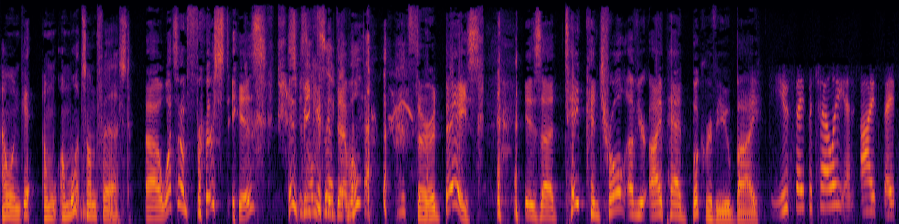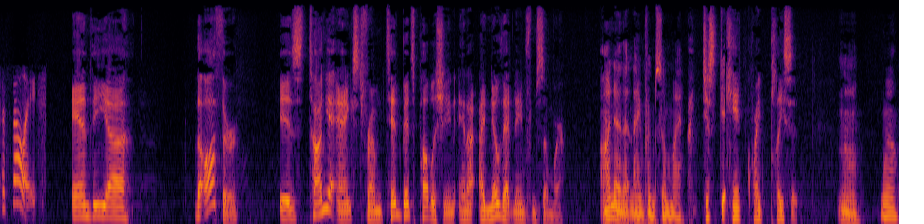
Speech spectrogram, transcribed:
oh, and get and, and what's on first? Uh, what's on first is speaking of the devil, third base is uh, take control of your iPad book review by You say Pacelli and I say Pacelli. and the uh, the author is Tonya Engst from Tidbits Publishing, and I, I know that name from somewhere. I know that name from somewhere. I just can't quite place it. No. Well,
